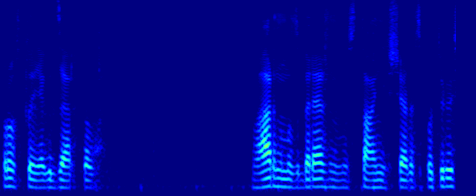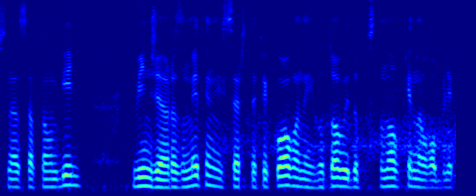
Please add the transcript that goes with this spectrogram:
просто як дзеркало в гарному збереженому стані. Ще раз повторюсь, у нас автомобіль. Він же розмитений, сертифікований, готовий до постановки на облік.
